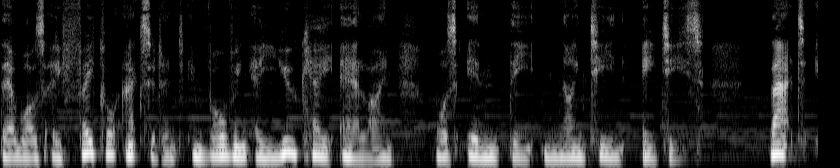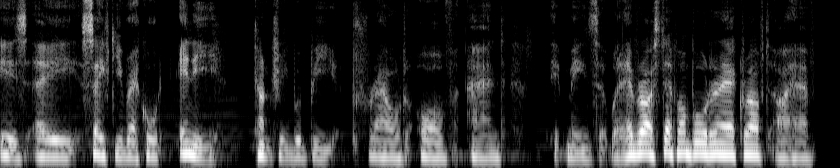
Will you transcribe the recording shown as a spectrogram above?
there was a fatal accident involving a UK airline was in the 1980s. That is a safety record any country would be proud of, and it means that whenever I step on board an aircraft, I have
